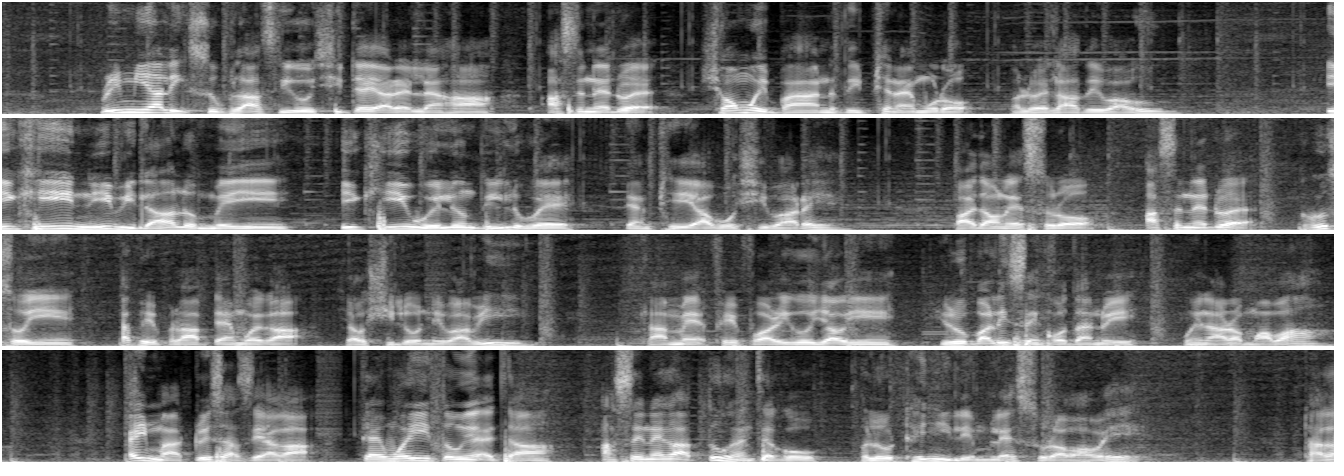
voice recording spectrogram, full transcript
။ပရီးမီးယားလိဂ်စူဖလားစီကိုချီတက်ရတဲ့လမ်းဟာအာဆင်နယ်အတွက်ရှောင်းမွေဘိုင်းအနတီဖြစ်နိုင်မှုတော့မလွယ်လှသေးပါဘူး။ EK နီးပြီလားလို့မေးရင် EK ဝေလွန်းသည်လို့ပဲပြန်ဖြေရဖို့ရှိပါတယ်။ ဘာကြောင့်လဲဆိုတော့အာဆင်နယ်အတွက်အခုဆိုရင် FA ဖလားပြိုင်ပွဲကရောက်ရှိလို့နေပါပြီ။လာမယ့်ဖေဖော်ဝါရီကိုရောက်ရင်ယူရိုပါလိစိန်ခေါ်တန်တွေဝင်လာတော့မှာပါ။အဲ့မှာတွေးဆစရာကပြိုင်ပွဲကြီး၃ရက်အကြာအာဆင်နယ်ကသူ့ဟန်ချက်ကိုဘယ်လိုထိန်းညှိလိမ့်မလဲဆိုတာပါပဲ။ဒါက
